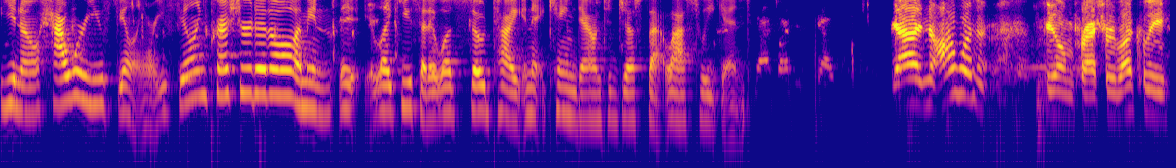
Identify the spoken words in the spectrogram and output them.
you know, how were you feeling? Were you feeling pressured at all? I mean, it, like you said, it was so tight and it came down to just that last weekend. Yeah, no, I wasn't feeling pressure. Luckily,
